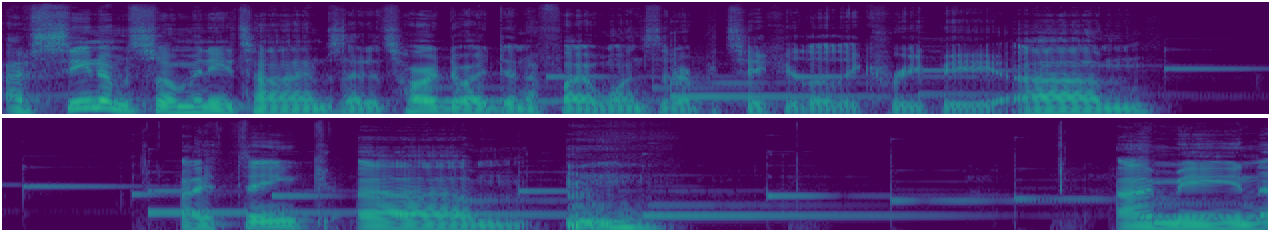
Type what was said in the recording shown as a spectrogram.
I've seen them so many times that it's hard to identify ones that are particularly creepy. Um, I think um. I mean,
